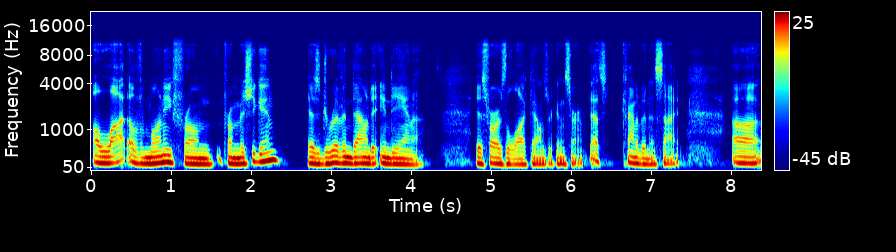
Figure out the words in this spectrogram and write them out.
a lot of money from, from Michigan has driven down to Indiana as far as the lockdowns are concerned. That's kind of an aside. Uh,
